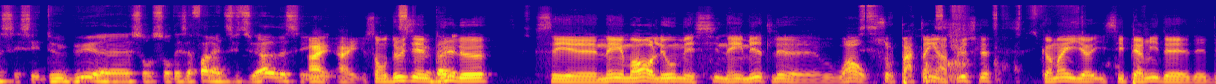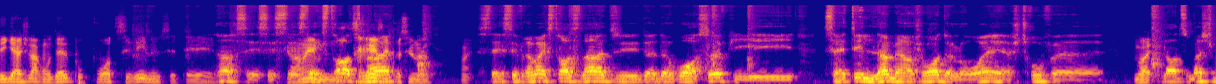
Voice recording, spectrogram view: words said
ces deux buts euh, sont, des affaires individuelles. son deuxième but, c'est euh, Neymar, Léo Messi, name it. Là. Wow, sur patin en plus. Là. Comment il, s'est permis de, dégager la rondelle pour pouvoir tirer. C'était très impressionnant. C'est vraiment extraordinaire de, de, voir ça. Puis ça a été le meilleur joueur de loin, je trouve, euh, lors du match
